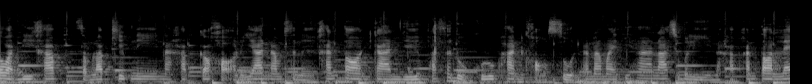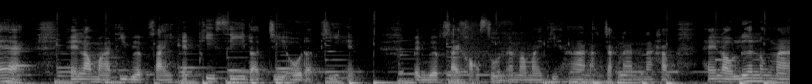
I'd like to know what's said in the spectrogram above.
สวัสดีครับสำหรับคลิปนี้นะครับก็ขออนุญาตนำเสนอขั้นตอนการยืมพัสดุคุรุพันธ์ของศูนย์อนามัยที่ 5 ราชบุรีนะครับขั้นตอนแรกให้เรามาที่เว็บไซต์ hpc.go.th เป็นเว็บไซต์ของศูนย์อนามัยที่ 5 หลังจากนั้นนะครับ ให้เราเลื่อนลงมา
